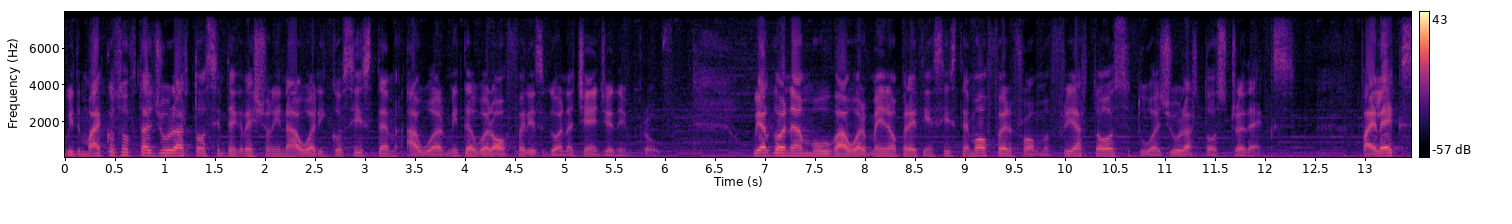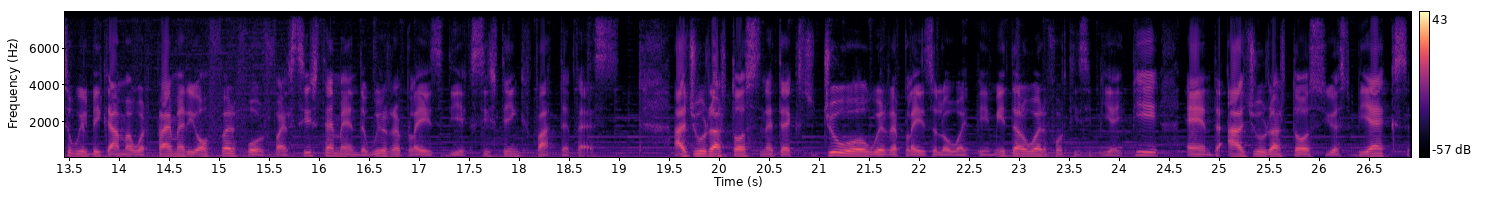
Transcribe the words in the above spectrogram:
With Microsoft Azure RTOS integration in our ecosystem, our middleware offer is gonna change and improve. We are gonna move our main operating system offer from FreeRTOS to Azure RTOS ThreadX. FileX will become our primary offer for file system and will replace the existing FATFS. Azure RTOS NetX Duo will replace LwIP middleware for TCP IP and Azure RTOS USBX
